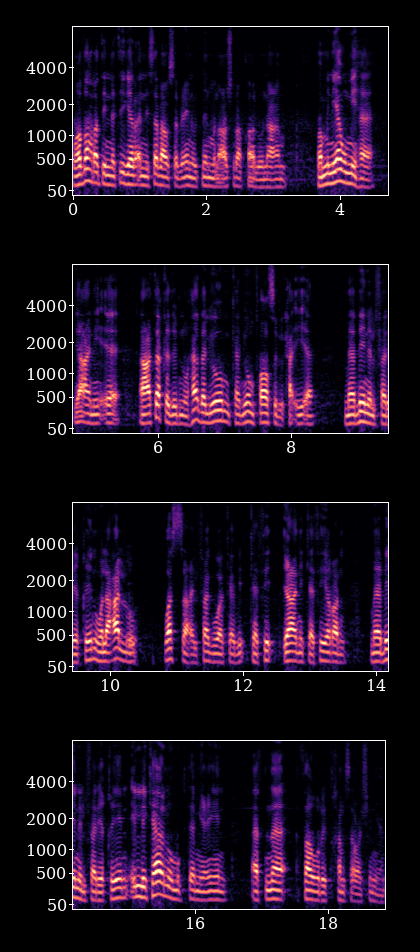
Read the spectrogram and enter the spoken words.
وظهرت النتيجة بأن 77.2 من عشرة قالوا نعم. ومن يومها يعني آه، أعتقد أنه هذا اليوم كان يوم فاصل الحقيقة ما بين الفريقين ولعله وسع الفجوة كبي- كثي يعني كثيرا ما بين الفريقين اللي كانوا مجتمعين أثناء ثورة 25 يناير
